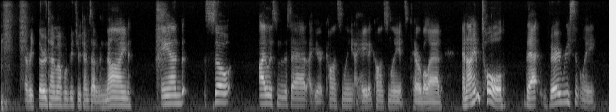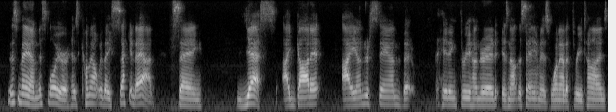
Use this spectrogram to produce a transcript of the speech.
Every third time up would be three times out of nine. And so I listen to this ad. I hear it constantly. I hate it constantly. It's a terrible ad. And I am told that very recently, this man, this lawyer, has come out with a second ad saying, yes, I got it. I understand that hitting 300 is not the same as one out of three times.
